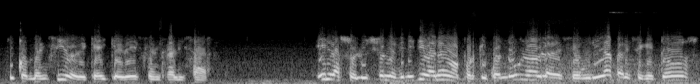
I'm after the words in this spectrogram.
estoy convencido de que hay que descentralizar. ¿Es la solución definitiva? No, porque cuando uno habla de seguridad parece que todos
